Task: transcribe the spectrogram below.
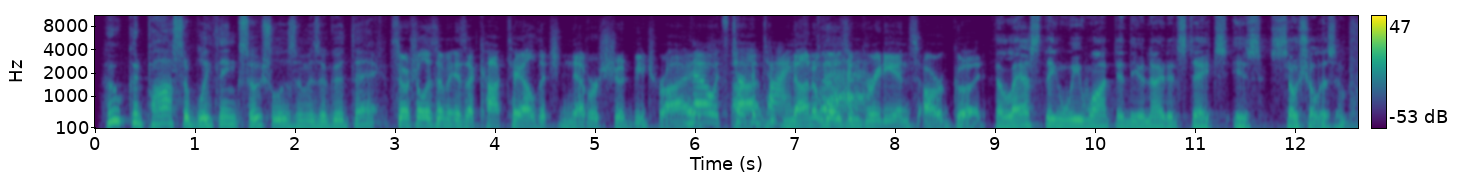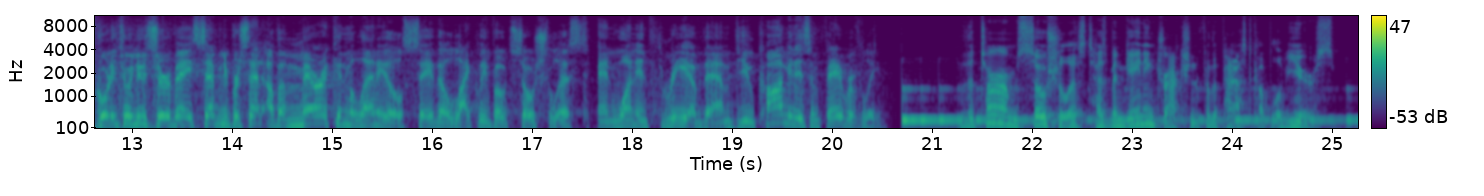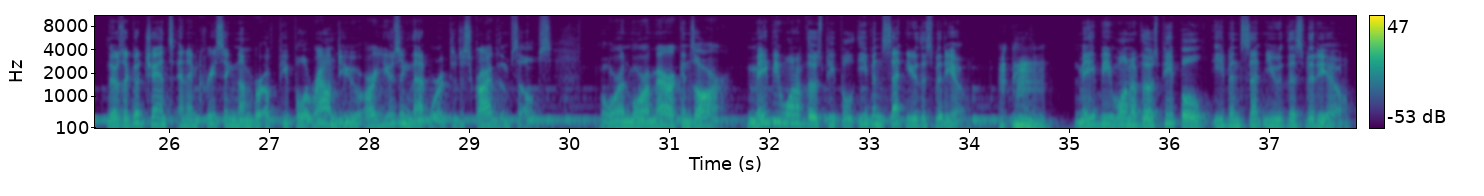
Who could possibly think socialism is a good thing? Socialism is a cocktail that sh- never should be tried. No, it's turpentine. Uh, none of those ingredients are good. The last thing we want in the United States is socialism. According to a new survey, 70% of American millennials say they'll likely vote socialist, and one in three of them view communism favorably. The term socialist has been gaining traction for the past couple of years. There's a good chance an increasing number of people around you are using that word to describe themselves. More and more Americans are. Maybe one of those people even sent you this video. Maybe one of those people even sent you this video.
